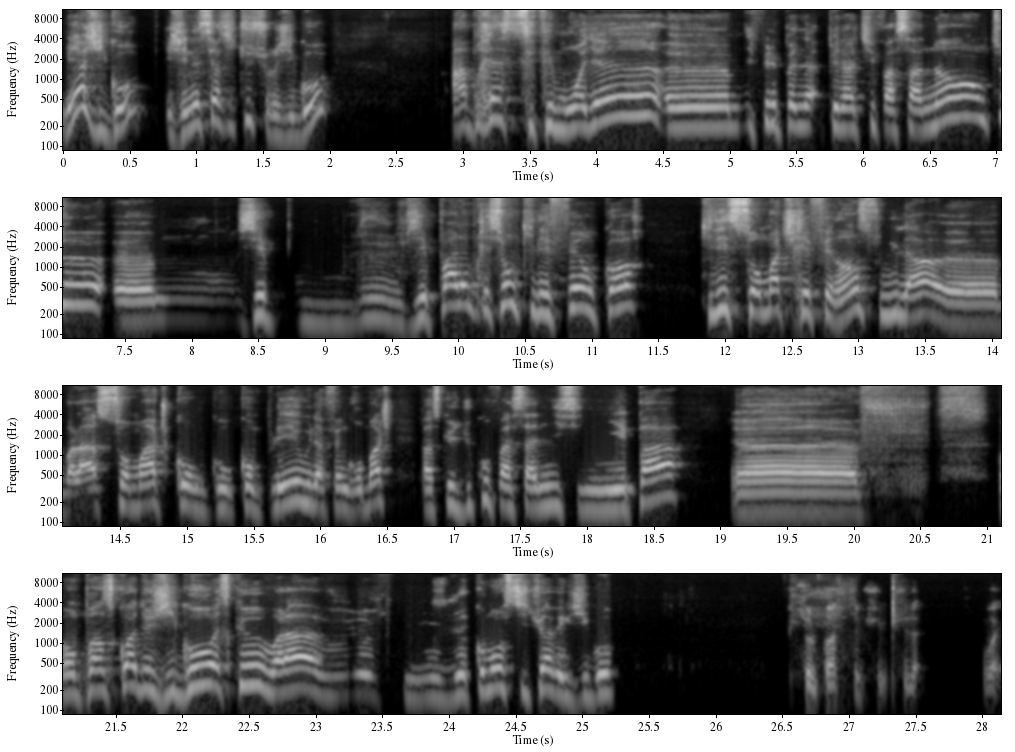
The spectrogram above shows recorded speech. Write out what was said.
Mais à Gigot, j'ai une incertitude sur Gigot. À Brest, c'était moyen. Euh, il fait le pénalty face à Nantes. J'ai j'ai pas l'impression qu'il ait fait encore qu'il ait son match référence où il a euh, voilà son match complet où il a fait un gros match parce que du coup face à Nice il n'y est pas. Euh, on pense quoi de Gigot? Est-ce que voilà comment on se situe avec Gigot? Sur le principe, je, suis ouais.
